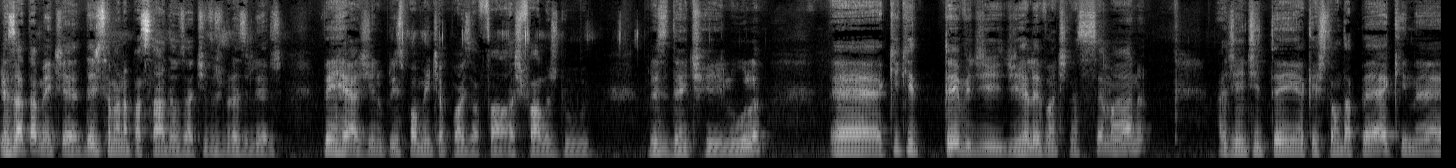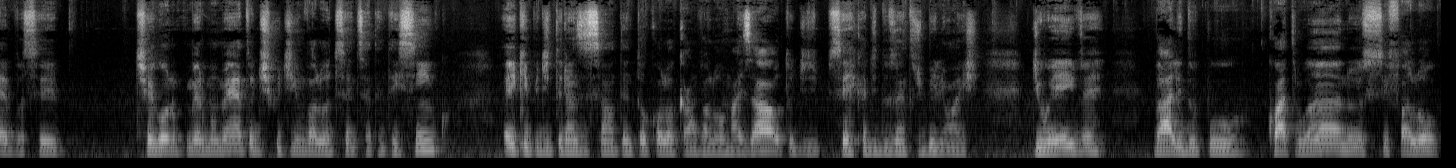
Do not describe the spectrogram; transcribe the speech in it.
Exatamente, é. Desde semana passada os ativos brasileiros vem reagindo, principalmente após as falas do presidente Lula. O é, que, que teve de, de, relevante nessa semana? A gente tem a questão da PEC, né? Você chegou no primeiro momento, discutiu um valor de 175, a equipe de transição tentou colocar um valor mais alto, de cerca de 200 bilhões de waiver, válido por quatro anos, se falou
